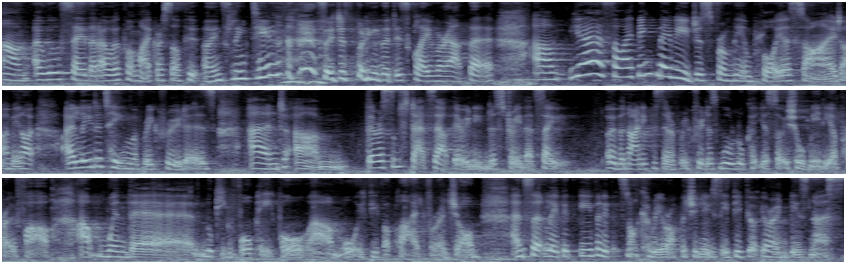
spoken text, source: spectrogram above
um, I will say that I work for Microsoft, who owns LinkedIn. so, just putting the disclaimer out there. Um, yeah, so I think maybe just from the employer side, I mean, I, I lead a team of recruiters, and um, there are some stats out there in industry that say over 90% of recruiters will look at your social media profile um, when they're looking for people um, or if you've applied for a job. And certainly, if it, even if it's not career opportunities, if you've got your own business,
